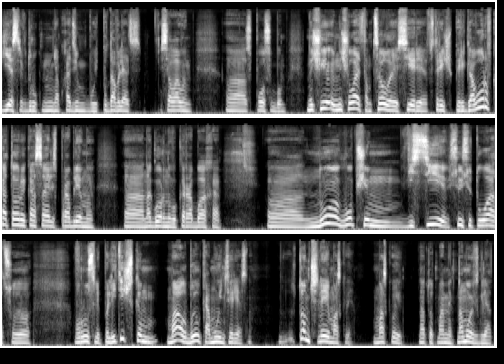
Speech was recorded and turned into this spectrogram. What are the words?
если вдруг необходимо будет подавлять силовым э, способом. Началась там целая серия встреч переговоров, которые касались проблемы э, Нагорного Карабаха. Э, но, в общем, вести всю ситуацию в русле политическом мало было кому интересно. В том числе и Москве. Москвы на тот момент, на мой взгляд,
